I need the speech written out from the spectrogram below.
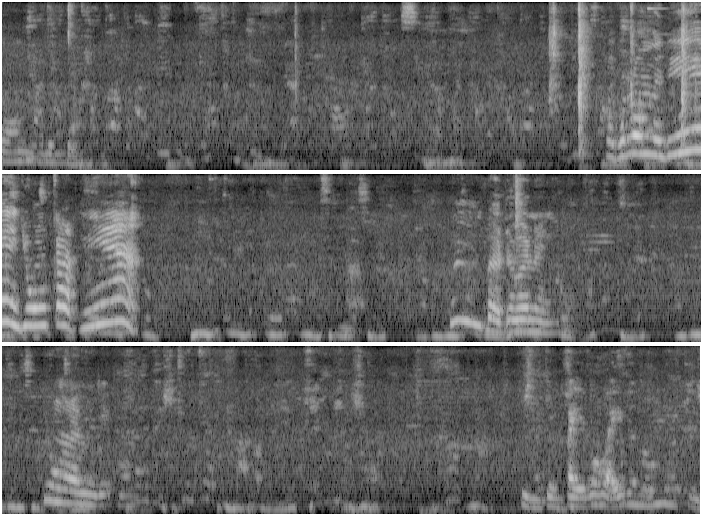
ร้อนอยู่เด็กเปิดพัดลมหน่อยดิ ยุงกัดเนี่ยเปิดเออหน่อยยุงอะไรมันเยอะมากกินจนไปว่าไหวก็นู้นกิน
